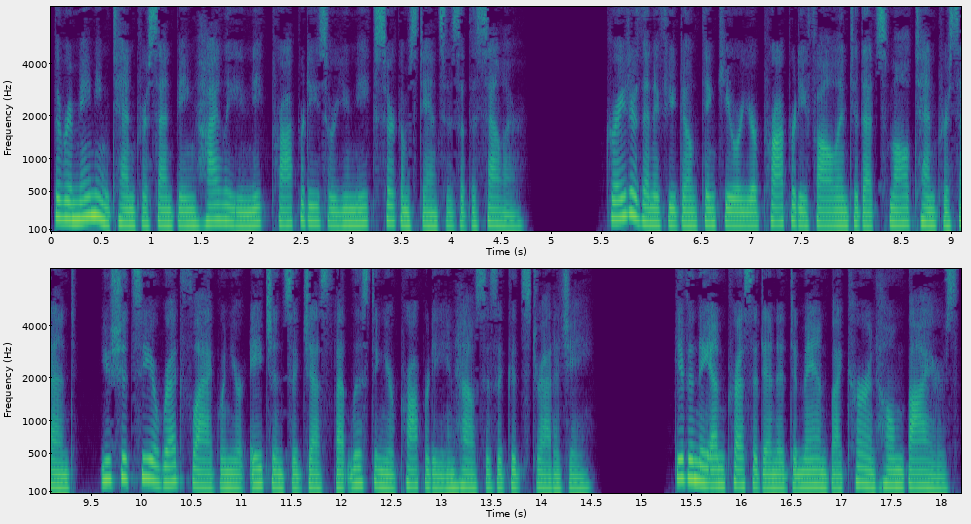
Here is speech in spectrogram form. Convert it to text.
The remaining 10% being highly unique properties or unique circumstances of the seller. Greater than if you don't think you or your property fall into that small 10%, you should see a red flag when your agent suggests that listing your property in house is a good strategy. Given the unprecedented demand by current home buyers,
